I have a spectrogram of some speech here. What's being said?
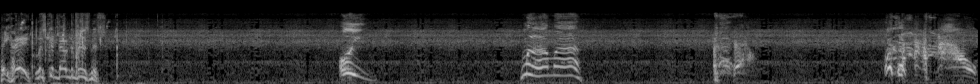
Hey, hey, let's get down to business. Oi! Mama! Ow!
